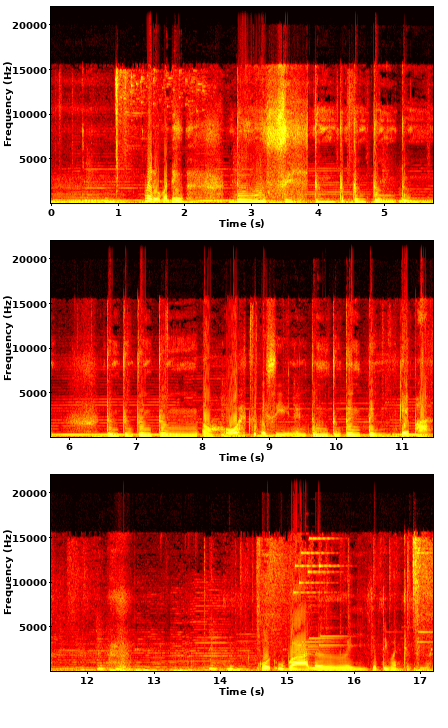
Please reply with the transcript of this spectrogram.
อืมไม่รู้มาดูดูสิตึงตึงตึงตึงตึงตึงตึงตึงตึงโอ้โหขึ้นไปสี่หนึ่งตึงตึงตึงตึงเก็บผ่าน โคตรอุบาทเลยจับตีมันจับตีมัน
